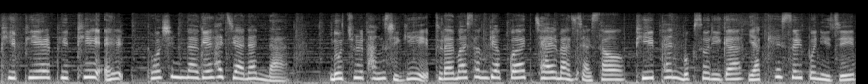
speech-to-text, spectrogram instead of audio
PPL, PPL도 신나게 하지 않았나. 노출 방식이 드라마 성격과 잘 맞아서 비판 목소리가 약했을 뿐이지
